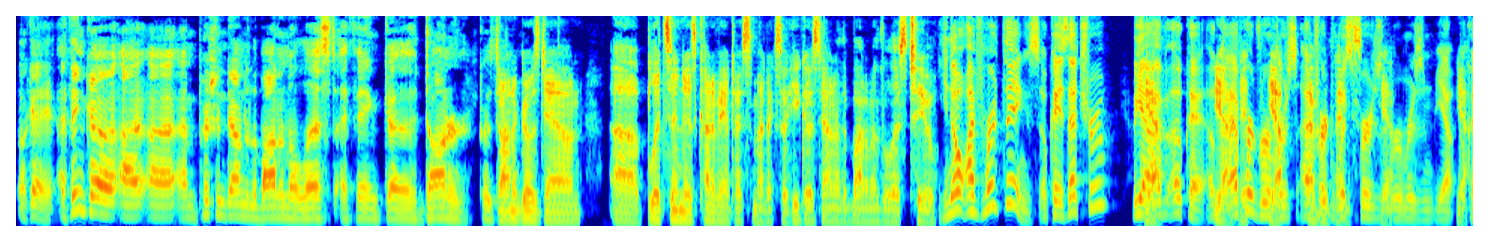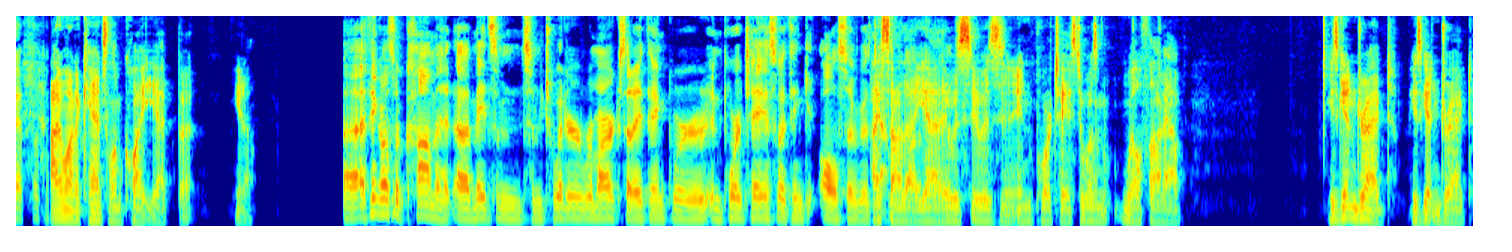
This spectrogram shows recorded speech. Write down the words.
Okay, I think uh, I, I, I'm pushing down to the bottom of the list. I think uh, Donner goes down. Donner goes down. Uh, Blitzen is kind of anti-Semitic, so he goes down at the bottom of the list too. You know, I've heard things. Okay, is that true? Yeah. Yeah. I've, okay. Okay. Yeah, I've heard it- yeah, rumors. I've, I've heard, heard whispers, Yeah. rumors, and yeah. Yeah. Okay. Okay. I don't want to cancel him quite yet, but you know, Uh, I think also Comet uh, made some some Twitter remarks that I think were in poor taste. So I think it also goes. I saw that. Yeah, it was it was in- in poor taste. It wasn't well thought out. He's getting dragged. He's getting dragged.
